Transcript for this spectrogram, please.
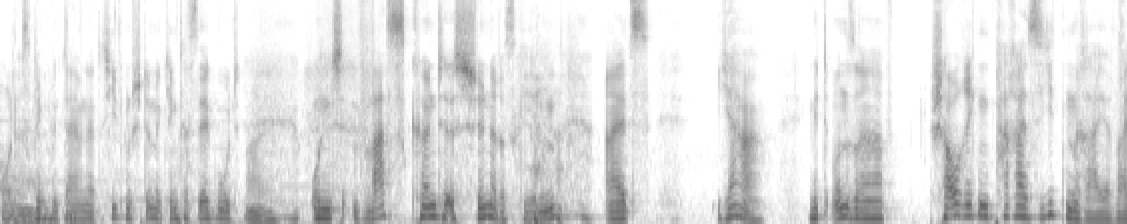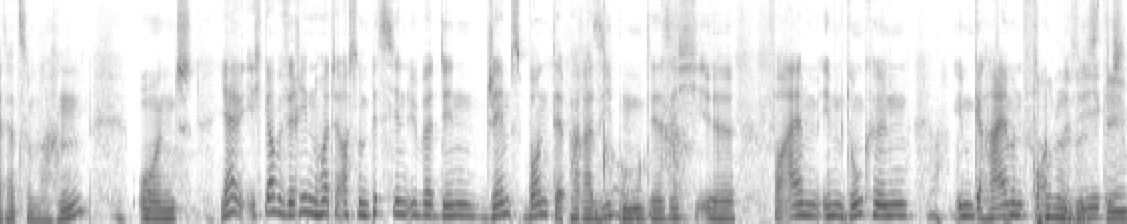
Oh, das klingt mit deiner tiefen Stimme, klingt das sehr gut. Ah. Und was könnte es Schöneres geben, als, ja, mit unserer schaurigen Parasitenreihe weiterzumachen. Und ja, ich glaube, wir reden heute auch so ein bisschen über den James Bond der Parasiten, Oh. der sich äh, vor allem im Dunkeln, im Geheimen fortbewegt,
